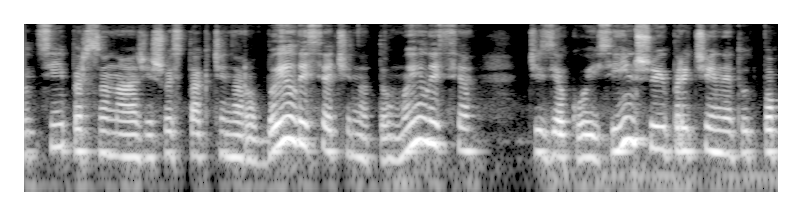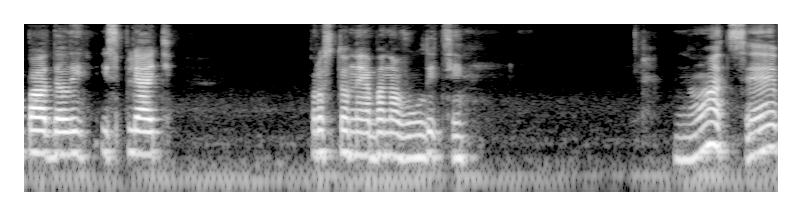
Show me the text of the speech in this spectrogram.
Оці персонажі щось так чи наробилися, чи натомилися, чи з якоїсь іншої причини тут попадали і сплять просто неба на вулиці. Ну, а це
